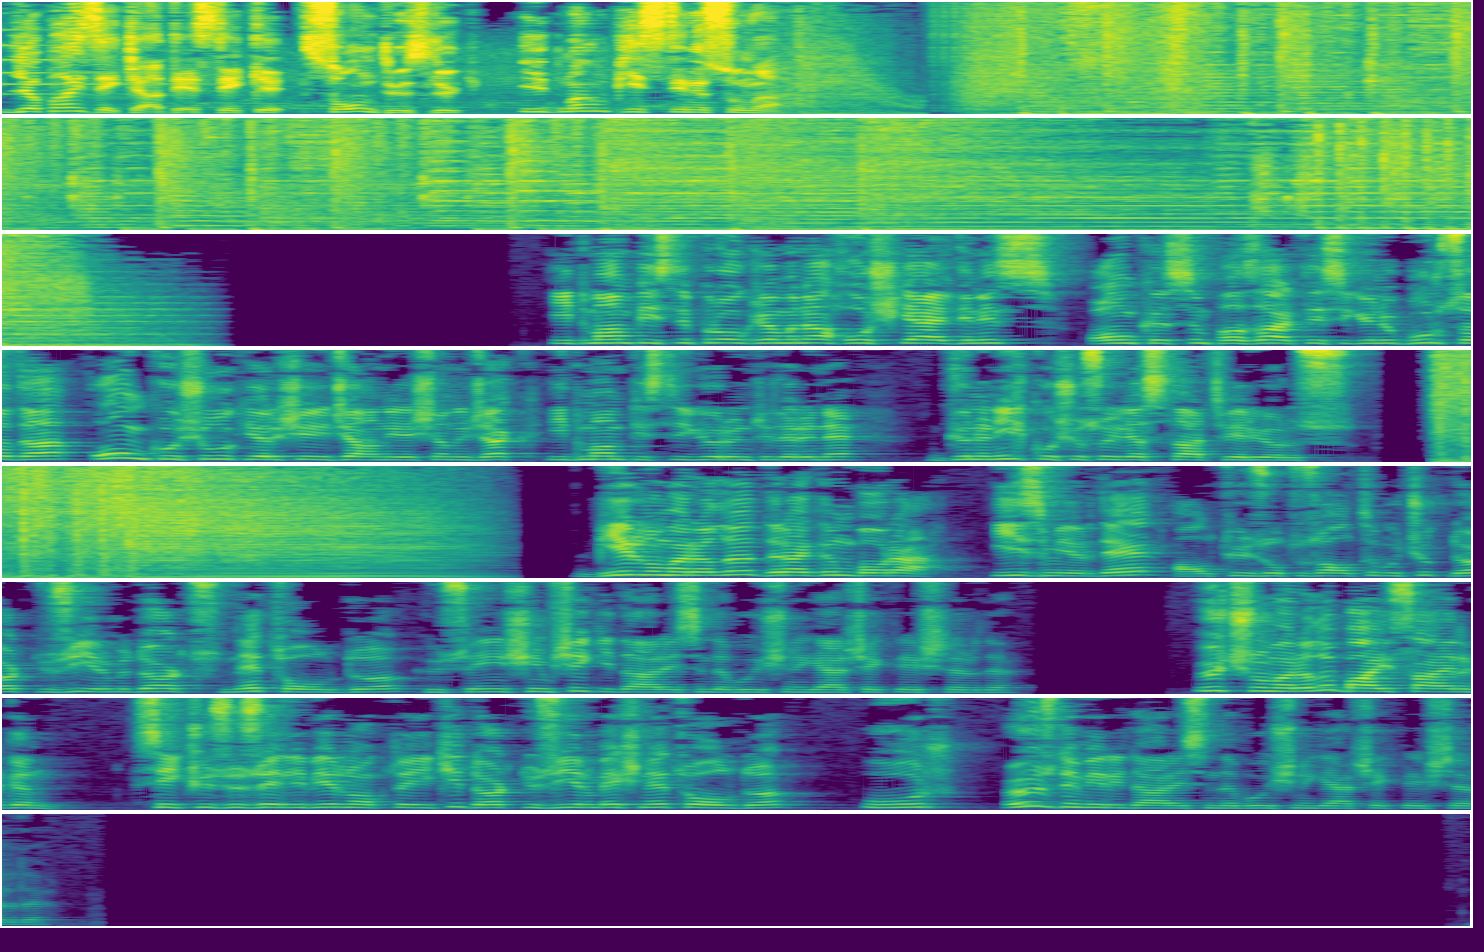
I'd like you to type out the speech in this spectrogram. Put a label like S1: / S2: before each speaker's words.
S1: Yapay zeka destekli son düzlük idman pistini sunar.
S2: İdman Pisti programına hoş geldiniz. 10 Kasım Pazartesi günü Bursa'da 10 koşuluk yarış heyecanı yaşanacak. İdman Pisti görüntülerine günün ilk koşusuyla start veriyoruz. Bir numaralı Dragon Bora İzmir'de 636.5 424 net oldu. Hüseyin Şimşek idaresinde bu işini gerçekleştirdi. 3 numaralı Bay Sayrgın 851.2 425 net oldu. Uğur Özdemir idaresinde bu işini gerçekleştirdi.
